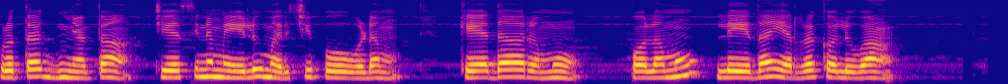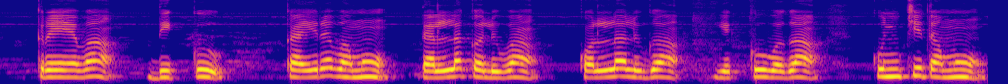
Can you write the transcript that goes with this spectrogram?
కృతజ్ఞత చేసిన మేలు మరిచిపోవడం కేదారము పొలము లేదా ఎర్ర కలువ క్రేవ దిక్కు. కైరవము తెల్ల కలువ కొల్లలుగా ఎక్కువగా కుంచితము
